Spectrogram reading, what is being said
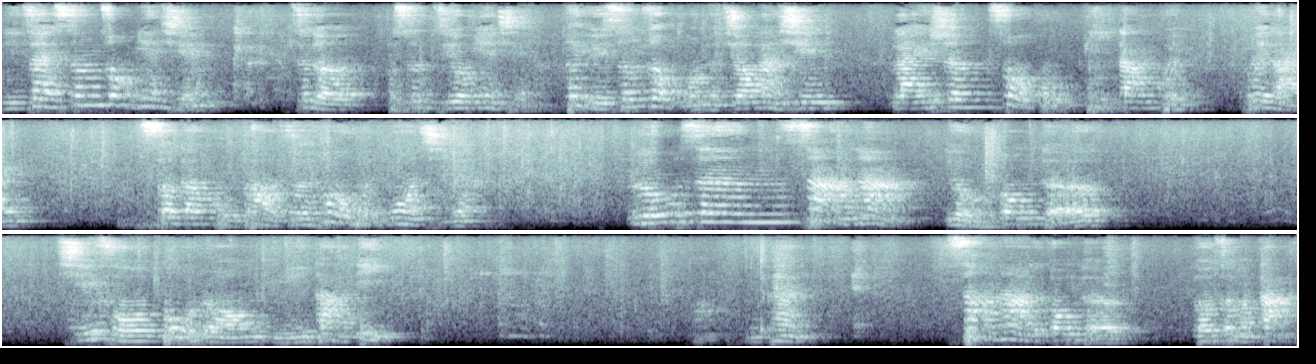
你在生众面前，这个不是只有面前，对于生众，我们的骄慢心，来生受苦必当悔，未来受到苦报就后悔莫及啊。如生刹那有功德，其福不容于大地。啊，你看，刹那的功德都这么大，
